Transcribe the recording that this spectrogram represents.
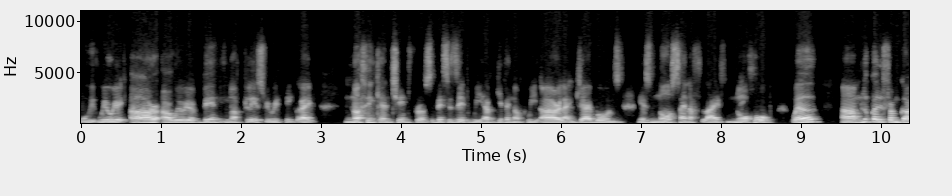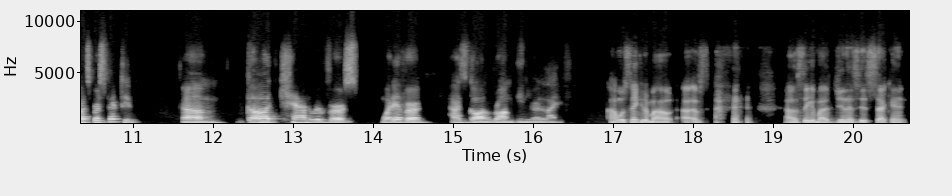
we, where we are or where we have been in a place where we think like nothing can change for us. This is it. We have given up. We are like dry bones. There's no sign of life, no hope. Well, um, look at it from God's perspective. Um, God can reverse whatever has gone wrong in your life. I was thinking about I was, I was thinking about Genesis second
